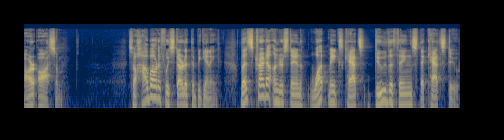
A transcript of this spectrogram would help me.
are awesome. So, how about if we start at the beginning? Let's try to understand what makes cats do the things that cats do.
